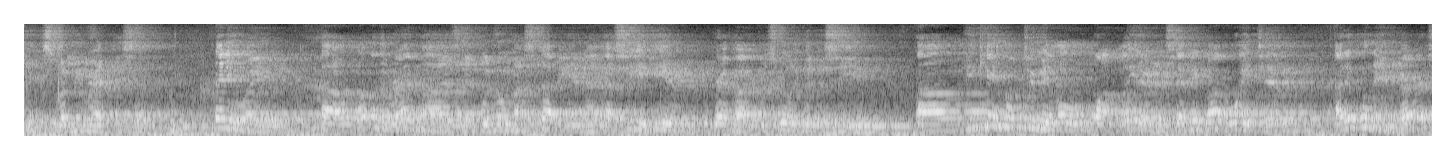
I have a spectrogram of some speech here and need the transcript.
okay, so let me wrap this up. Anyway, uh, one of the rabbis that, with whom I study, and I, I see you here, Rabbi, it's really good to see you. Um, he came up to me a little while later and said, hey, by the way, Tim, I didn't want to embarrass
